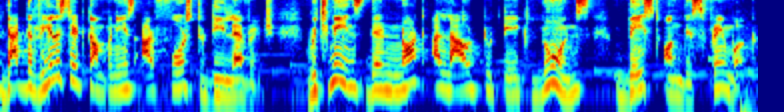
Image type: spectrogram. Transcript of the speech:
that the real estate companies are forced to deleverage, which means they're not allowed to take loans based on this framework.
